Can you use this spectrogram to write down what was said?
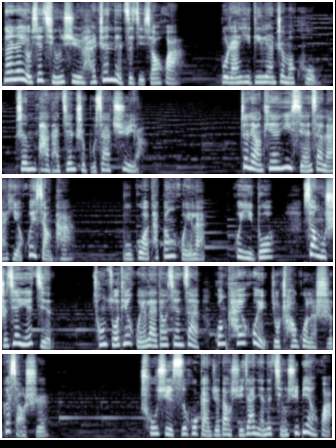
男人有些情绪还真得自己消化，不然异地恋这么苦，真怕他坚持不下去呀。这两天一闲下来也会想他。不过他刚回来，会议多，项目时间也紧。从昨天回来到现在，光开会就超过了十个小时。初旭似乎感觉到徐佳年的情绪变化，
